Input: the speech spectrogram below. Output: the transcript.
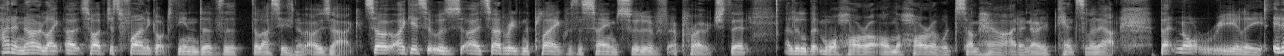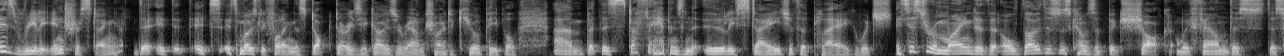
I don't know. Like, uh, so I've just finally got to the end of the, the last season of Ozark. So I guess it was, I started reading The Plague with the same sort of approach that a little bit more horror on the horror would somehow, I don't know, cancel it out. But not really. It is really interesting. It, it, it's, it's mostly following this doctor as he goes around trying to cure people. Um, but there's stuff that happens in the early stage of the plague, which it's just a reminder that although this has come as a big shock and we found this, this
